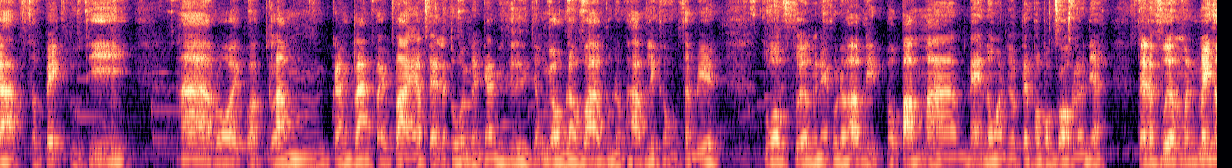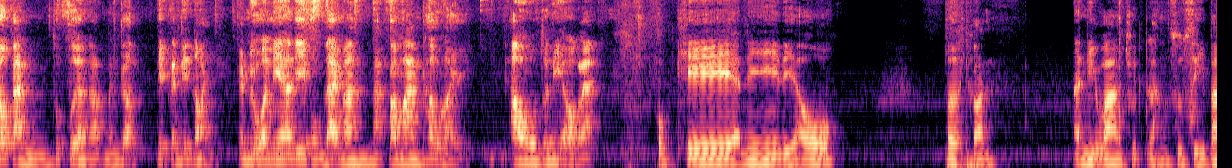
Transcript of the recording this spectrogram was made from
จากสเปคอยู่ที่ 500 กว่ากรัมกลางๆปลายๆครับ แต่ละตัวไม่เหมือนกันก็คือต้องยอมรับว่าคุณภาพผลิตของซันเบรสตัวเฟืองเนี่ยคุณภาพผลิตเขาปั๊มมาแน่นอนครับแต่พอประกอบแล้วเนี่ย แต่ละเฟืองมันไม่เท่ากันทุกเฟืองครับ มันก็ดิบกันนิดหน่อยอย่างดูวันนี้ที่ผมได้มาหนักประมาณเท่าไหร่ เอาตัวนี้ออกแล้ว โอเค อันนี้เดี๋ยว เปิดก่อน อันนี้วางชุดหลังสุดสี่ใบ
